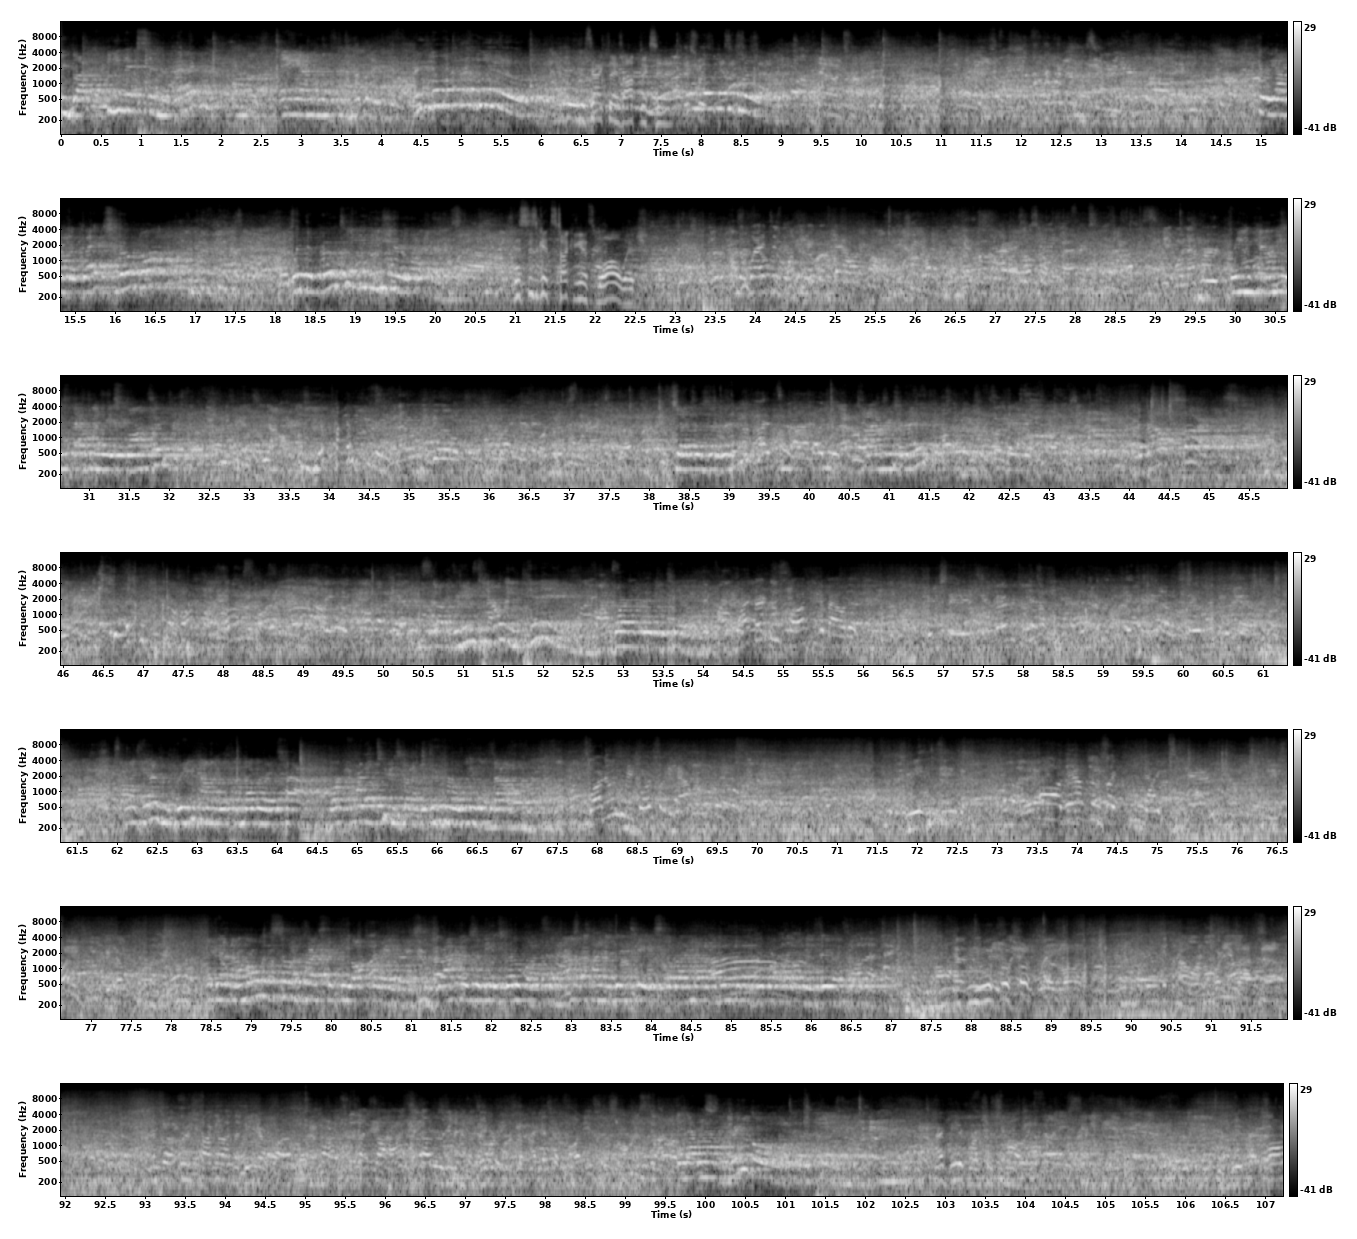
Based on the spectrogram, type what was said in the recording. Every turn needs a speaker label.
Speaker 1: We've got Phoenix in the red and Ringgold in the blue.
Speaker 2: This actually has optics in it.
Speaker 3: This was, is this a? No, it's not.
Speaker 1: Here we have the Wedge robot with the rotating meter weapons.
Speaker 2: This is gets stuck against wall, which
Speaker 4: The wedge is the thing
Speaker 1: Greene County is definitely responsive.
Speaker 3: Whenever we go,
Speaker 1: Judges are ready. Timers are ready. The ballot starts. We've got Greene County pinning Mark 32.
Speaker 4: I heard them talking about it.
Speaker 1: And again, Greene County with another attack. Mark 42 is going to maneuver away from that one.
Speaker 4: Why don't we make ours like that one? Oh, they have those like cool lights in there.
Speaker 1: Again, I'm always so impressed with the operators,
Speaker 4: So we were talking about the bigger part. As soon as I saw it, I, thought we were going to have a bigger one, but I guess our audience is small.
Speaker 1: And now we have Ringgold.
Speaker 4: Our beater bar is so small.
